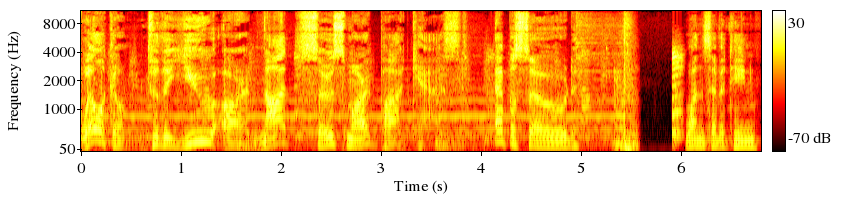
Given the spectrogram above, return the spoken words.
Welcome to the You Are Not So Smart podcast, episode 117.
